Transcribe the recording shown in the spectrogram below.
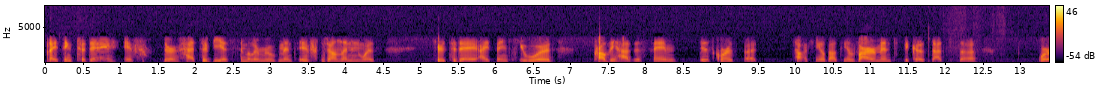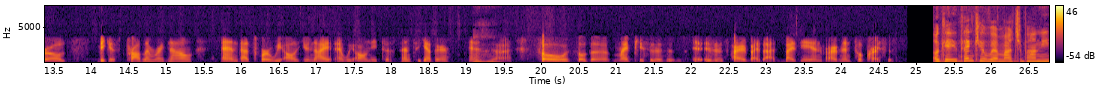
But I think today, if there had to be a similar movement, if John Lennon was here today, I think he would probably have the same discourse, but talking about the environment because that's the world's biggest problem right now, and that's where we all unite and we all need to stand together. And mm-hmm. uh, so so the my piece is, is inspired by that by the environmental crisis. Okay, thank you very much, Pony.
